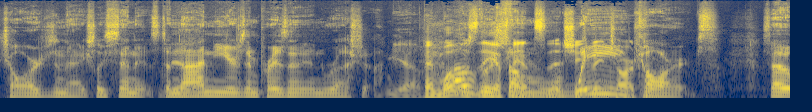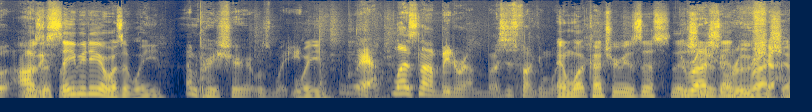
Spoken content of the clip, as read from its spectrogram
charged and actually sentenced to Yeah. nine years in prison in Russia. Yeah. And what was the Over some offense that she's being weed charged for? cards. So Was it obviously, CBD or was it weed? I'm pretty sure it was weed. Weed. Yeah, let's not beat around the bush. It's fucking weed. And what country was this? That she was Russia. in? Russia. Russia.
